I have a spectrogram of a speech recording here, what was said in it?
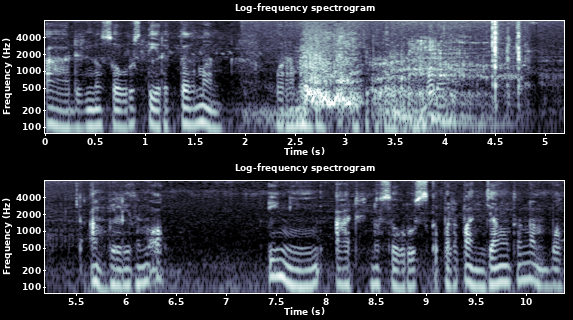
ada dinosaurus T-Rex teman warna merah. Kita ambil itu teman oh ini ada dinosaurus kepala panjang teman wow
